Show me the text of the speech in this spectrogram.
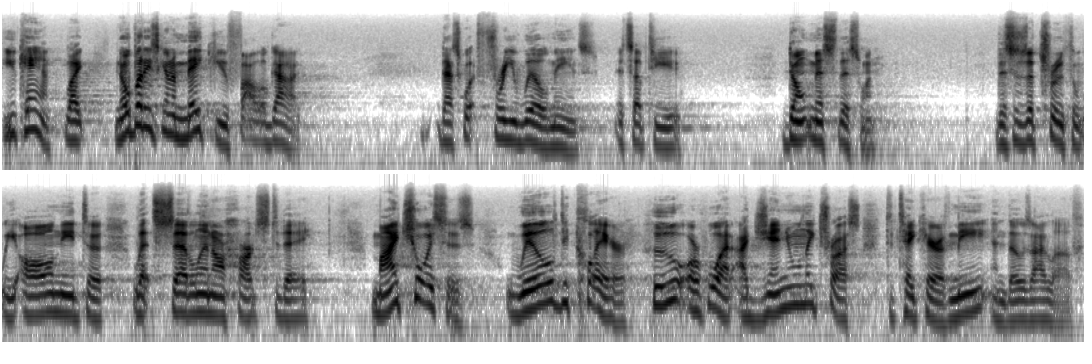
You can. Like, nobody's going to make you follow God. That's what free will means. It's up to you. Don't miss this one. This is a truth that we all need to let settle in our hearts today. My choices will declare who or what I genuinely trust to take care of me and those I love.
